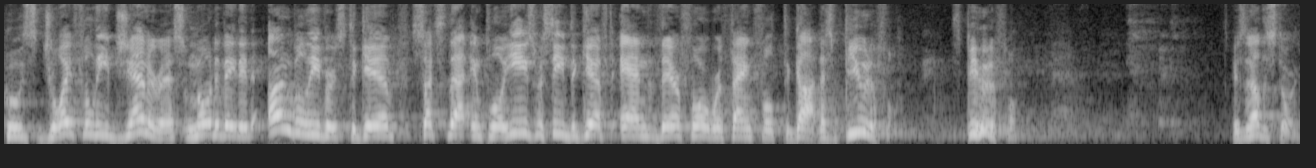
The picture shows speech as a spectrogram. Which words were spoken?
who's joyfully generous motivated unbelievers to give such that employees received a gift and therefore were thankful to God. That's beautiful. It's beautiful. Here's another story.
